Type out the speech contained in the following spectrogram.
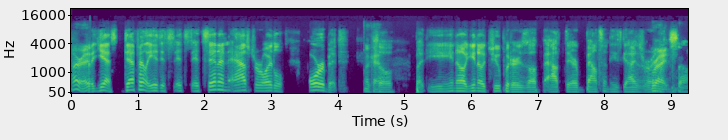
All right. but yes, definitely, it- it's it's it's in an asteroidal orbit. Okay. So, but you, you know, you know, Jupiter is up out there bouncing these guys around. Right. So,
